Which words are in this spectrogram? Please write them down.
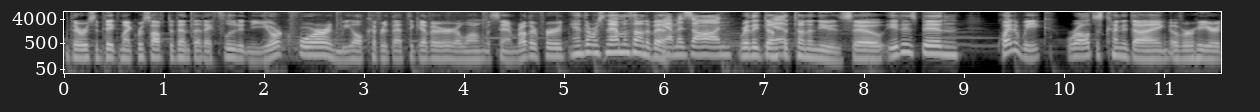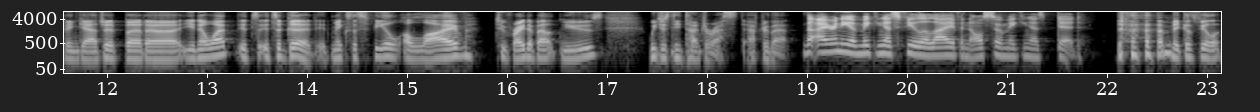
There was a big Microsoft event that I flew to New York for, and we all covered that together along with Sam Rutherford. And there was an Amazon event. Amazon. Where they dumped yep. a ton of news. So it has been quite a week. We're all just kind of dying over here at Engadget, but uh, you know what? It's it's a good. It makes us feel alive to write about news. We just need time to rest after that. The irony of making us feel alive and also making us dead. make us feel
